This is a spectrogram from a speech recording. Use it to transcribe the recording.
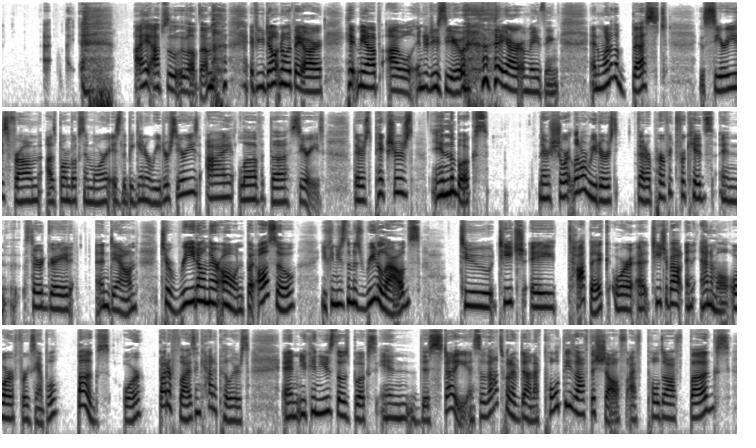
I absolutely love them. If you don't know what they are, hit me up. I will introduce you. they are amazing. And one of the best series from Usborne Books and More is the Beginner Reader series. I love the series. There's pictures in the books. They're short little readers that are perfect for kids in third grade and down to read on their own, but also you can use them as read alouds to teach a topic or uh, teach about an animal or, for example, bugs or butterflies and caterpillars. And you can use those books in this study. And so that's what I've done. I've pulled these off the shelf. I've pulled off bugs,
